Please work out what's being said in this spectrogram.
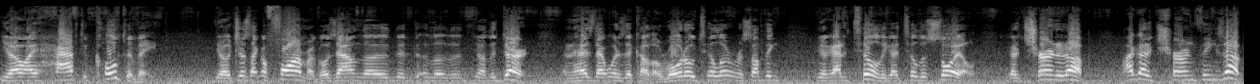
You know, I have to cultivate. You know, just like a farmer goes down the, the, the, the you know the dirt and has that what is it called a rototiller or something. You know, got to till. You got to till the soil. You got to churn it up. I got to churn things up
